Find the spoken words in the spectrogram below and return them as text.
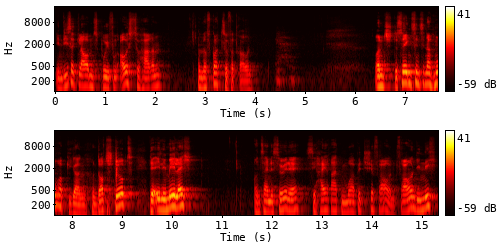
in dieser Glaubensprüfung auszuharren und auf Gott zu vertrauen. Und deswegen sind sie nach Moab gegangen. Und dort stirbt der Elimelech und seine Söhne, sie heiraten moabitische Frauen. Frauen, die nicht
